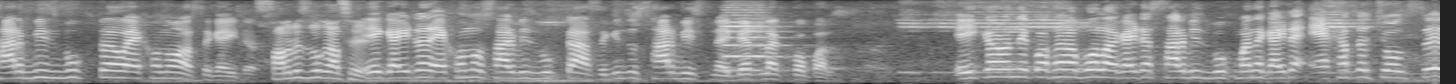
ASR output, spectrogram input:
সার্ভিস বুকটাও এখনও আছে গাড়িটার। সার্ভিস বুক আছে? এই গাড়িটার এখনও সার্ভিস বুকটা আছে কিন্তু সার্ভিস নাই ব্যাড লাক কপাল। এই কারণে কথাটা বলা গাড়িটার সার্ভিস বুক মানে গাড়িটা এক হাতে চলছে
